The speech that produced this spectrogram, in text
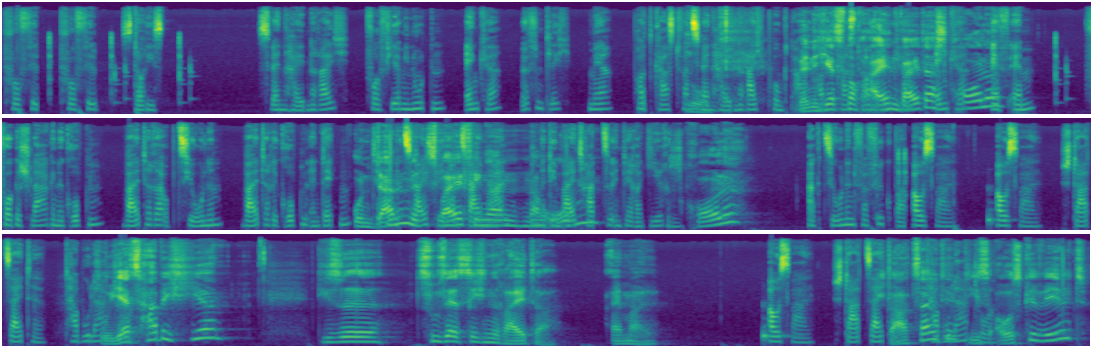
Profil, Profil, Stories. Sven Heidenreich, vor vier Minuten, Enker, öffentlich, mehr, Podcast von So. Sven Heidenreich.a. Wenn ich jetzt noch einen weiter scrolle? FM, vorgeschlagene Gruppen, weitere Optionen, weitere Gruppen entdecken. Und dann mit zwei Fingern nach mit dem Beitrag zu interagieren. Scrolle. Aktionen verfügbar, Auswahl, Auswahl, Startseite, Tabulator, So, jetzt habe ich hier diese zusätzlichen Reiter. Einmal Auswahl, Startseite, Startseite, Tabulator, die ist ausgewählt.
